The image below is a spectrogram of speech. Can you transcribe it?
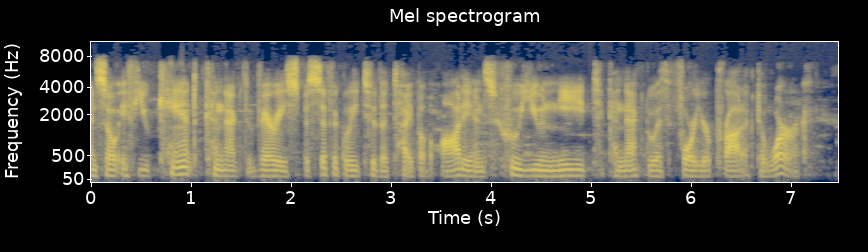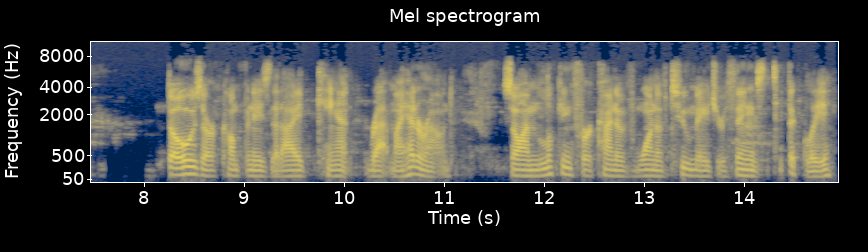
And so, if you can't connect very specifically to the type of audience who you need to connect with for your product to work, those are companies that I can't wrap my head around. So, I'm looking for kind of one of two major things. Typically,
